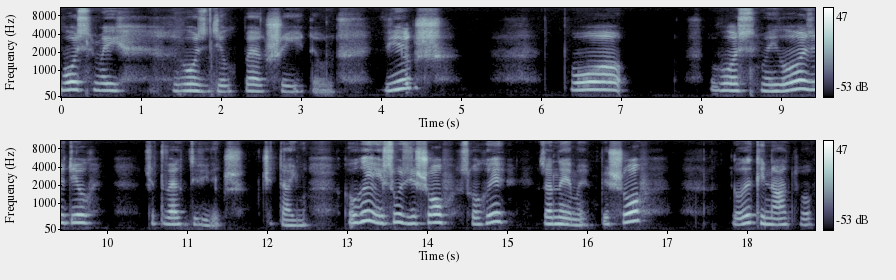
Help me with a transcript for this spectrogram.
Восьмий розділ, перший вірш по восьмий розділ, четвертий вірш. Читаємо. Коли Ісус зійшов з гори, за ними пішов великий натовп.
